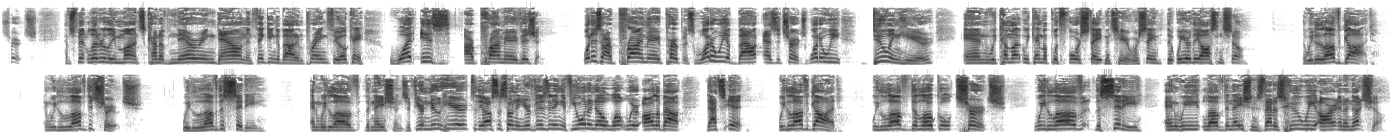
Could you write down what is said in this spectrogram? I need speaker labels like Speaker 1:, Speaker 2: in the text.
Speaker 1: church have spent literally months kind of narrowing down and thinking about and praying through okay, what is our primary vision? What is our primary purpose? What are we about as a church? What are we doing here? And we come up we came up with four statements here. We're saying that we are the Austin Stone. That we love God and we love the church. We love the city and we love the nations. If you're new here to the Austin Stone and you're visiting, if you want to know what we're all about, that's it. We love God. We love the local church. We love the city and we love the nations. That is who we are in a nutshell.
